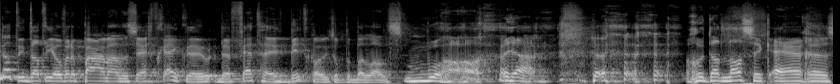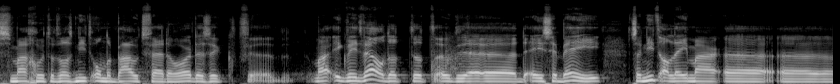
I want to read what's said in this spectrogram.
dat, hij, dat hij over een paar maanden zegt... Kijk, de, de Fed heeft bitcoins op de balans. Mwah. ja. Goed, dat las ik ergens. Maar goed, dat was niet onderbouwd verder hoor. Dus ik, eh, maar ik weet wel dat, dat ook de, eh, de ECB... Zijn niet alleen maar eh,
